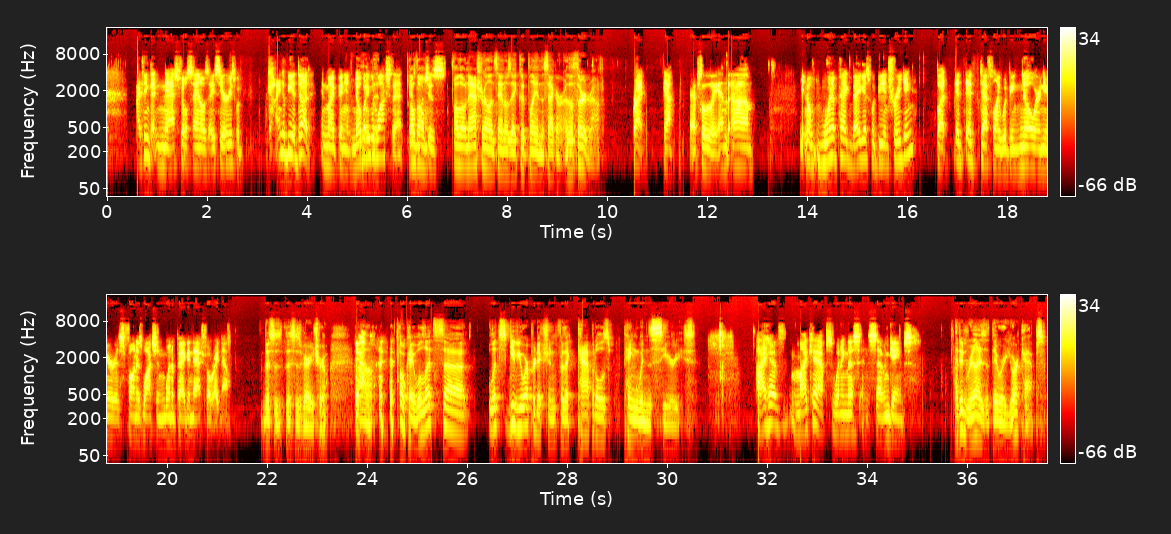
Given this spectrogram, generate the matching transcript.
I think that Nashville San Jose series would kind of be a dud, in my opinion. Nobody would watch that as although, much as although Nashville and San Jose could play in the second or the third round. Right. Yeah. Absolutely. And um, you know, Winnipeg Vegas would be intriguing but it, it definitely would be nowhere near as fun as watching Winnipeg and Nashville right now. This is this is very true. Yeah. uh, okay, well let's uh, let's give your prediction for the Capitals Penguins series. I have my Caps winning this in seven games. I didn't realize that they were your Caps.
